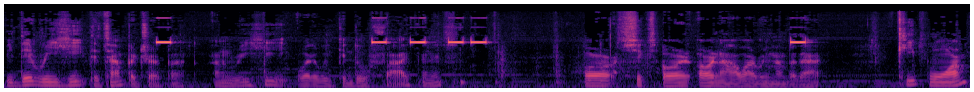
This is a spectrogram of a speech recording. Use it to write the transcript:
We did reheat the temperature, but on reheat, whether we can do five minutes or six or or an hour, I remember that. Keep warm.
